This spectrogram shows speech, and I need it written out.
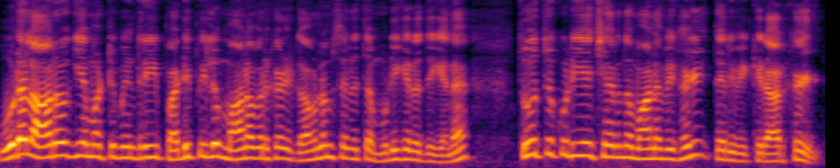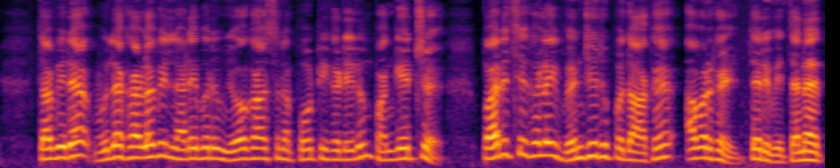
உடல் ஆரோக்கியம் மட்டுமின்றி படிப்பிலும் மாணவர்கள் கவனம் செலுத்த முடிகிறது என தூத்துக்குடியைச் சேர்ந்த மாணவிகள் தெரிவிக்கிறார்கள். தவிர உலக அளவில் நடைபெறும் யோகாசன போட்டிகளிலும் பங்கேற்று பரிசுகளை வென்றிருப்பதாக அவர்கள் தெரிவித்தனர்.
